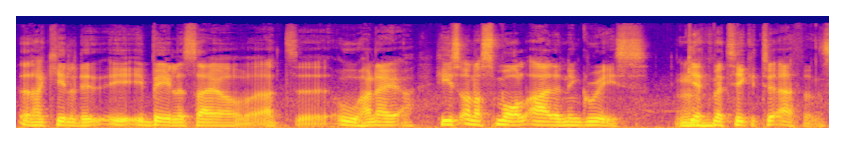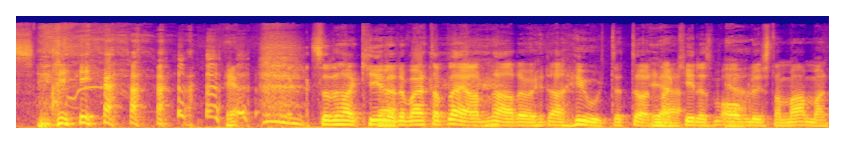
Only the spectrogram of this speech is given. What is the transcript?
den här killen i, i bilen säger att eh, oh, han är, he's on a small island in Greece. Mm. Get me a ticket to Athens. Så den här killen, Ja. det var etablerat den här då, det här hotet då. Den här killen som avlyssnar mamman.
